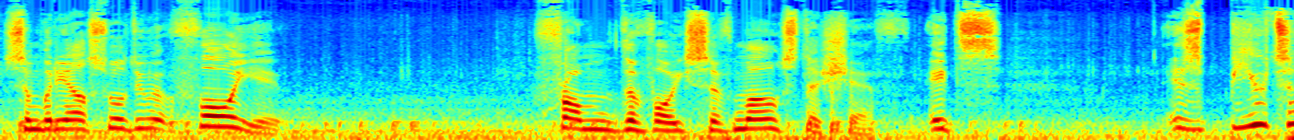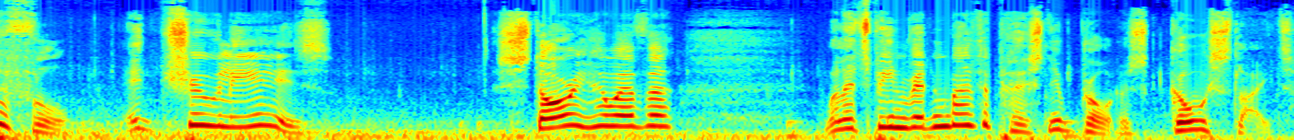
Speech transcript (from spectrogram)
somebody else will do it for you. From the voice of MasterChef. It's is beautiful. It truly is. Story, however, well, it's been written by the person who brought us Ghostlight,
